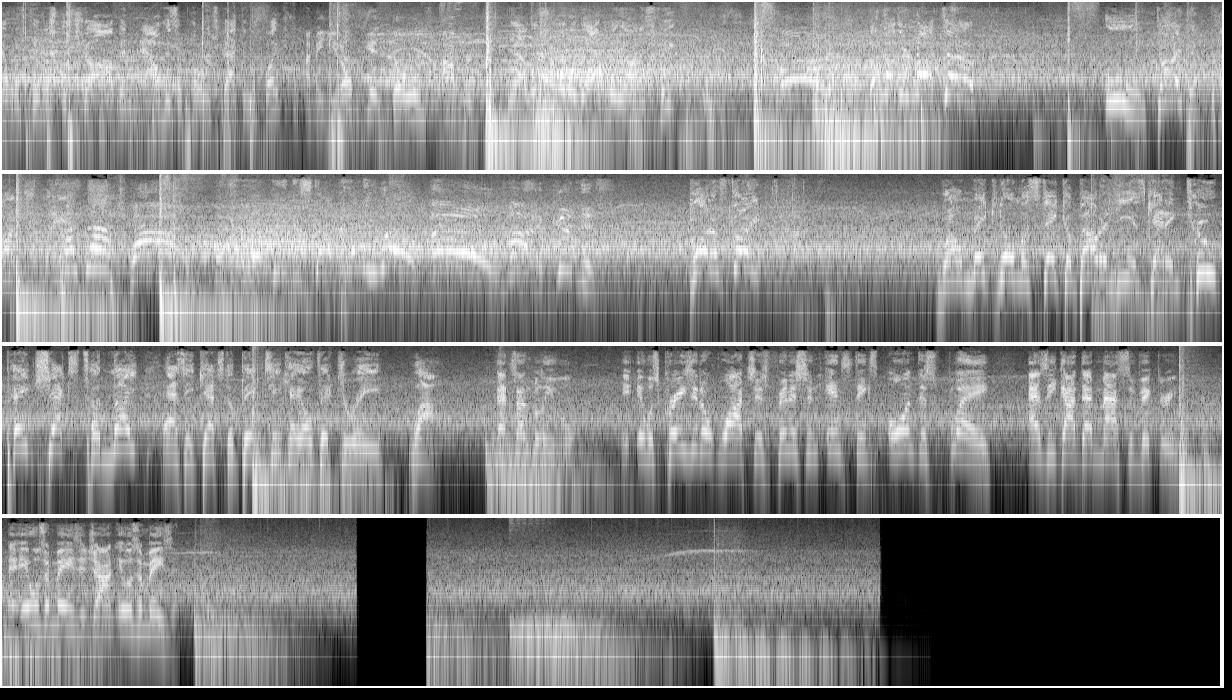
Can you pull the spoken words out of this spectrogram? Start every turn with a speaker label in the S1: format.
S1: able to finish the job, and now his opponent's back in the fight.
S2: I mean, you don't get those opportunities.
S1: Yeah, looks a little wobbly on his feet. Oh! Another knockdown! Ooh, diving punch lands.
S3: Like that.
S2: Wow!
S1: Looking to hook in to stop it, and he will!
S2: Oh, my goodness!
S1: What a fight! Well, make no mistake about it, he is getting two paychecks tonight as he gets the big TKO victory. Wow.
S2: That's unbelievable. It, it, was crazy to watch his finishing instincts on display as he got that massive victory. It was amazing, John. It was amazing.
